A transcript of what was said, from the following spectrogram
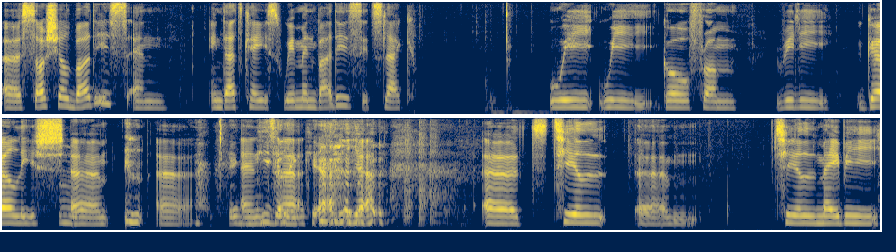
uh, social bodies and in that case women bodies it's like we we go from really girlish Mm. um, uh, and Giggling, uh, yeah. yeah uh, till um, till maybe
